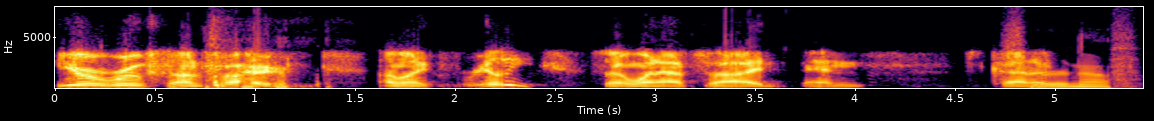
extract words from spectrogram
Your roof's on fire. I'm like, really? So I went outside and kind Sure of enough.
